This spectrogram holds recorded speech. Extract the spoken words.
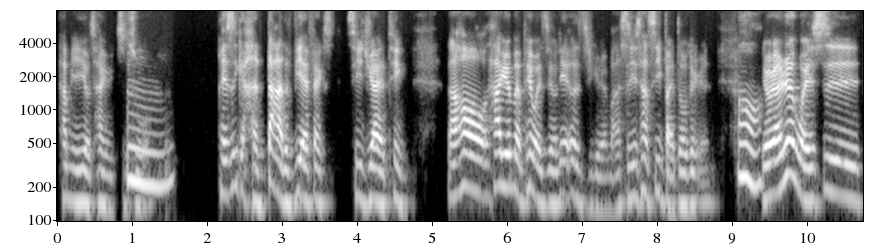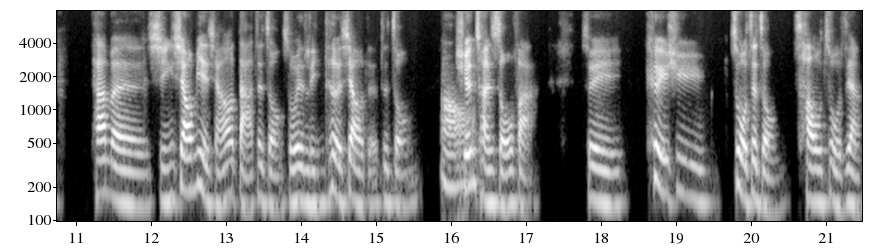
他们也有参与制作。嗯，也是一个很大的 VFX CGI 的 team。然后他原本配尾只有列二十几个人嘛，实际上是一百多个人。哦，有人认为是。他们行销面想要打这种所谓零特效的这种宣传手法，oh. 所以刻意去做这种操作。这样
